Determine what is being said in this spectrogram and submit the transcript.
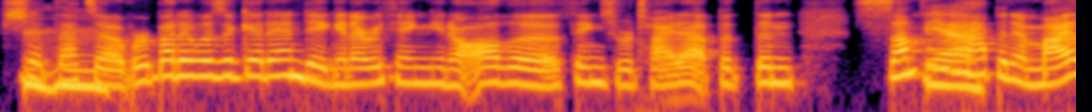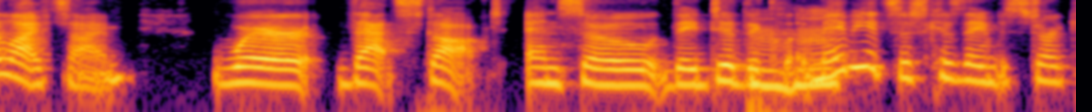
shit that's Mhm. over but it was a good ending and everything you know all the things were tied up but then something Yeah. happened in my lifetime where that stopped and so they did the cl- Mhm. maybe it's just because they start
